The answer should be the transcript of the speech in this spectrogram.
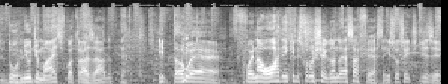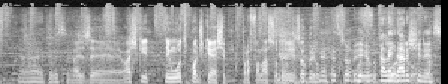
Dormiu demais, ficou atrasado. Então é, foi na ordem que eles foram chegando a essa festa. Isso eu sei te dizer. Ah, interessante. Mas é, eu acho que tem um outro podcast para falar sobre Sobre o. sobre ano o do calendário porco. chinês.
